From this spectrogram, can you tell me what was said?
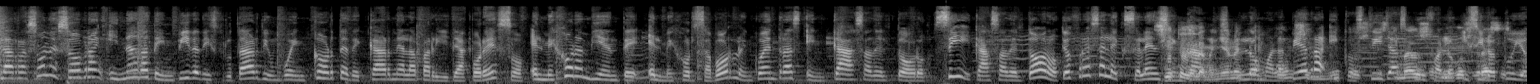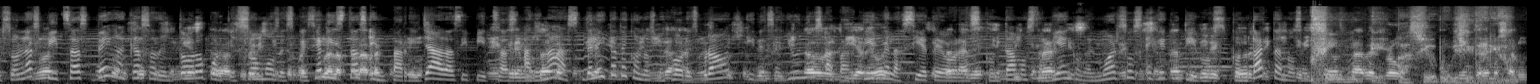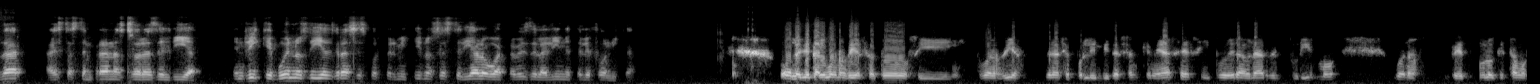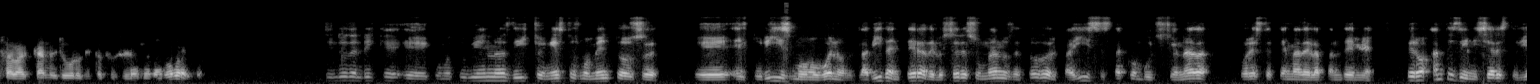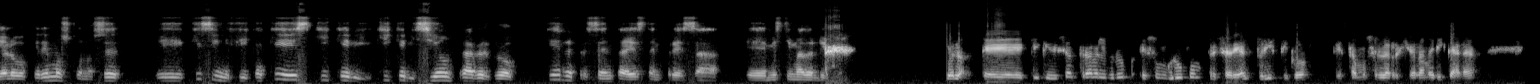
Las razones sobran y nada te impide disfrutar de un buen corte de carne a la parrilla. Por eso, el mejor ambiente, el mejor sabor lo encuentras en Casa del Toro. Sí, Casa del Toro te ofrece la excelencia en carnes, mañana lomo a la 11 piedra y costillas búfalo. amigos, y si lo tuyo son las pizzas, ven a Casa del Toro porque somos especialistas en parrilladas y pizzas. Además, deleítate con los mejores brunch y desayunos a partir de las 7 Se trata horas. Contamos también con almuerzos ejecutivos. Quique en Visión Quien queremos saludar a estas tempranas horas del día. Enrique, buenos días, gracias por permitirnos este diálogo a través de la línea telefónica. Hola, ¿qué tal? Buenos días a todos y buenos días. Gracias por la invitación que me haces y poder hablar del turismo, bueno, de todo lo que estamos abarcando y todo lo que está sucediendo en el momento. Sin duda, Enrique, eh, como tú bien lo has dicho, en estos momentos eh, el turismo, bueno, la vida entera de los seres humanos de todo el país está convulsionada por este tema de la pandemia. Pero antes de iniciar este diálogo, queremos conocer eh, qué significa, qué es Quique, Quique Travel Group, qué representa esta empresa, eh, mi estimado Enrique. Bueno, eh, Vision Travel Group es un grupo empresarial turístico que estamos en la región americana.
